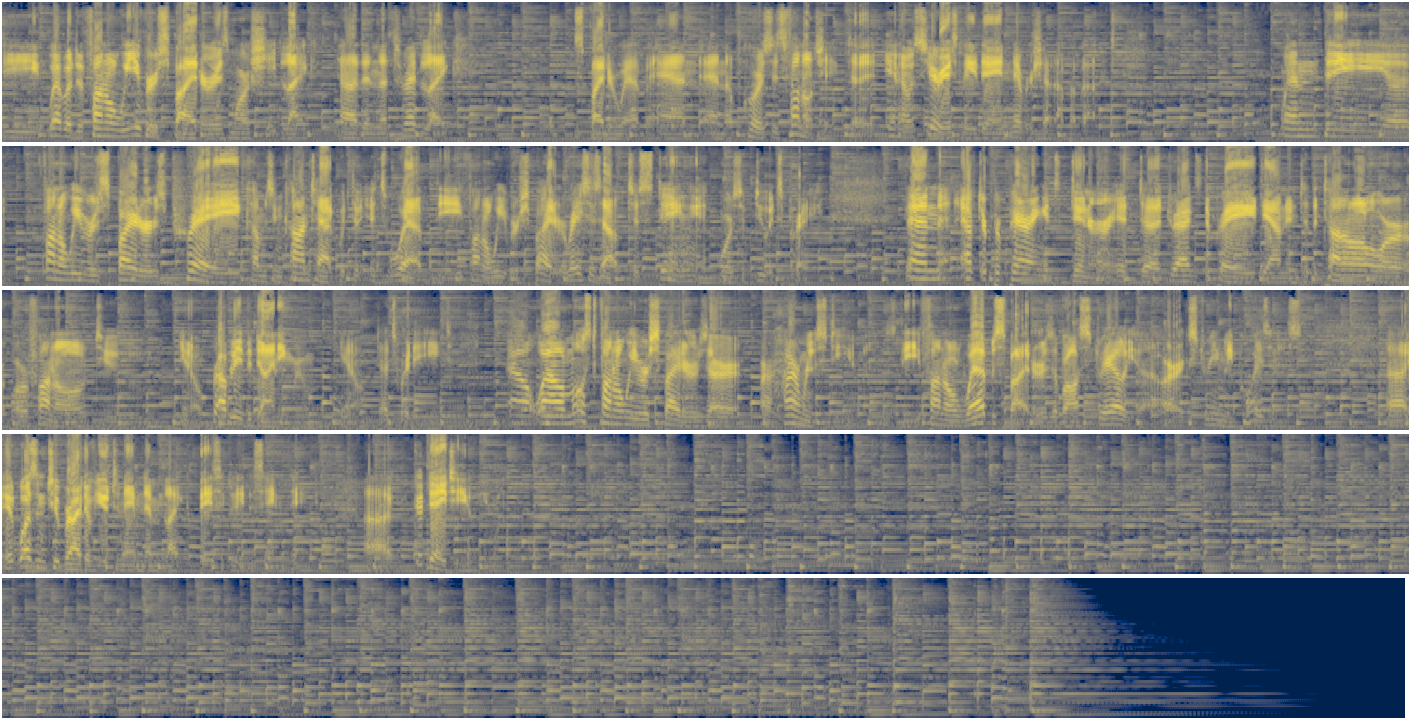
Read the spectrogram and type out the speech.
The web of the funnel weaver spider is more sheet-like uh, than the thread-like spider web, and, and of course is funnel-shaped. Uh, you know, seriously, they never shut up about it. When the uh, funnel weaver spider's prey comes in contact with the, its web, the funnel weaver spider races out to sting or subdue its prey. Then, after preparing its dinner, it uh, drags the prey down into the tunnel or, or funnel to, you know, probably the dining room. You know, that's where they eat. Now, while most funnel weaver spiders are, are harmless to humans, the funnel web spiders of Australia are extremely poisonous. Uh, it wasn't too bright of you to name them like basically the same thing. Uh, good day to you,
